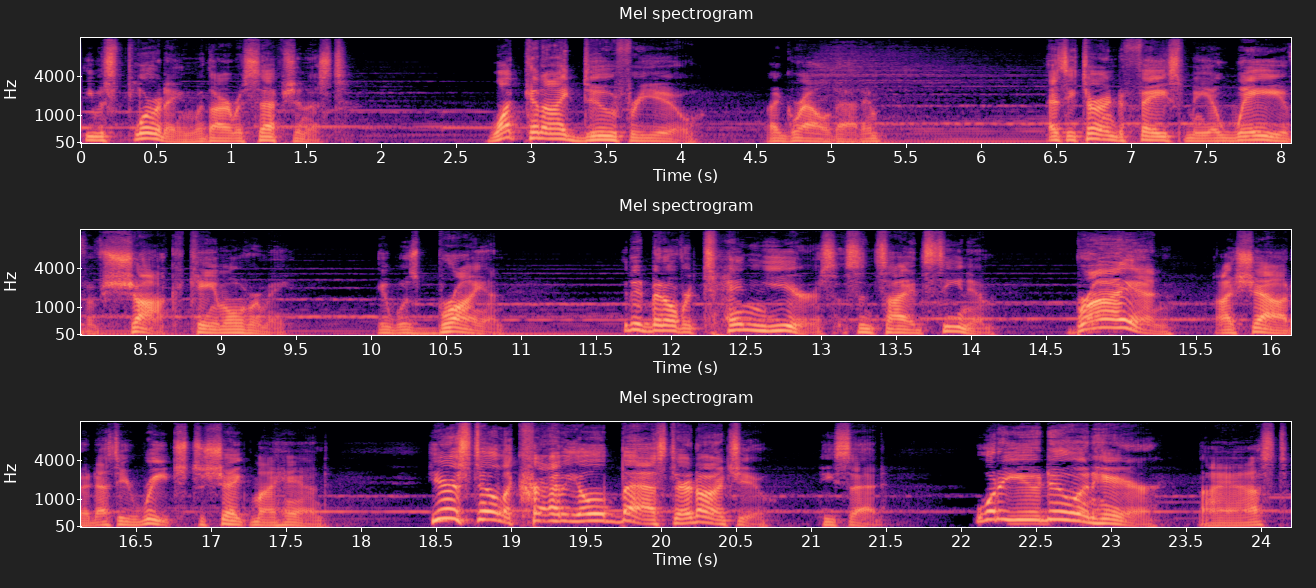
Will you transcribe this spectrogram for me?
He was flirting with our receptionist, what can I do for you? I growled at him. As he turned to face me, a wave of shock came over me. It was Brian. It had been over ten years since I had seen him. Brian! I shouted as he reached to shake my hand. You're still a crabby old bastard, aren't you? He said. What are you doing here? I asked.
